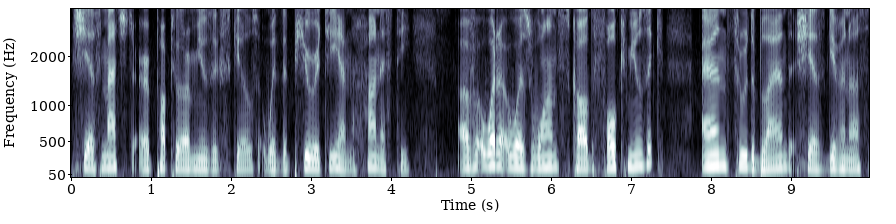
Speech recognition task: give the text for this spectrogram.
she has matched her popular music skills with the purity and honesty of what was once called folk music, and through the blend, she has given us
